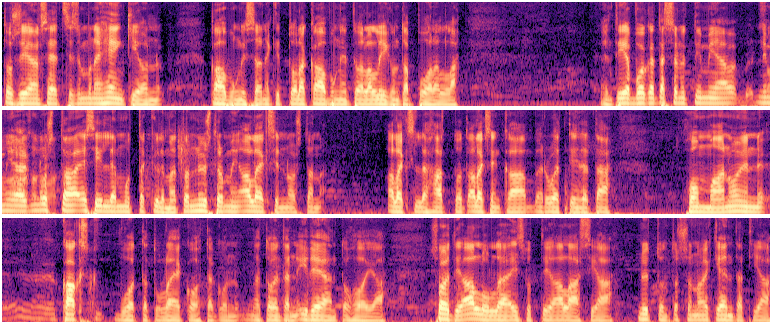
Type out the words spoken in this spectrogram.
tosiaan se, että se semmoinen henki on kaupungissa, ainakin tuolla kaupungin tuolla liikuntapuolella. En tiedä, voiko tässä nyt nimiä, nimiä nostaa esille, mutta kyllä mä tuon Nyströmin Aleksin nostan Aleksille hattua, että Aleksen kanssa me ruvettiin tätä hommaa noin kaksi vuotta tulee kohta, kun mä toin tämän idean tuohon ja soitin Allulle ja istuttiin alas ja nyt on tuossa noin kentät ja,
